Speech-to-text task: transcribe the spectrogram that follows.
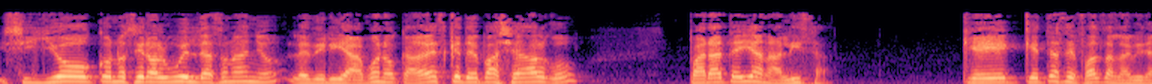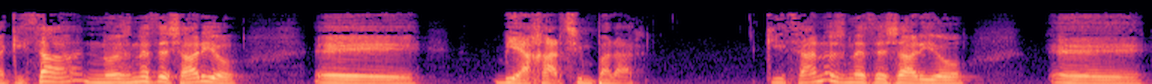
si yo conociera al Will de hace un año, le diría, bueno, cada vez que te pase algo, párate y analiza. ¿Qué, qué te hace falta en la vida? Quizá no es necesario eh, viajar sin parar. Quizá no es necesario eh,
